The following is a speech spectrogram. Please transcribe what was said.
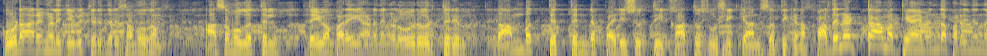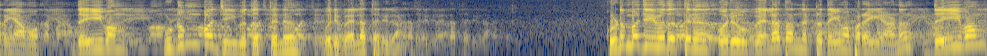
കൂടാരങ്ങളിൽ ജീവിച്ചിരുന്നൊരു സമൂഹം. ആ സമൂഹത്തിൽ ദൈവം പറയുകയാണ് നിങ്ങൾ ഓരോരുത്തരും ദാമ്പത്യത്തിന്റെ പരിശുദ്ധി കാത്തു സൂക്ഷിക്കാൻ ശ്രദ്ധിക്കണം. പതിനെട്ടാം അധ്യായം എന്താ പറയുന്നതെന്നറിയാമോ? ദൈവം കുടുംബ ജീവിതത്തിന് ഒരു വില തരികയാണ്. കുടുംബജീവിതത്തിന് ഒരു വില തന്നിട്ട് ദൈവം പറയുകയാണ് ദൈവം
